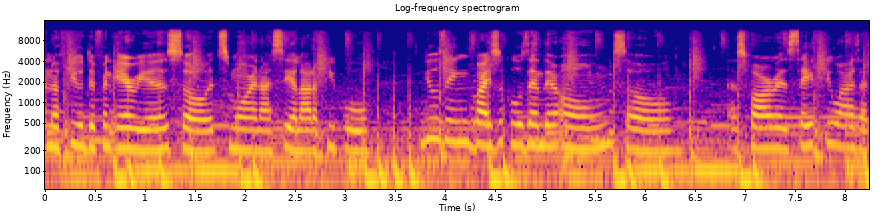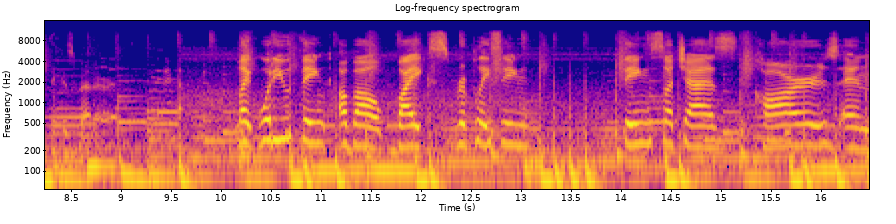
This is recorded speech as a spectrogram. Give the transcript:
in a few different areas, so it's more, and I see a lot of people using bicycles and their own, so as far as safety wise, I think it's better. Like, what do you think about bikes replacing things such as cars and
